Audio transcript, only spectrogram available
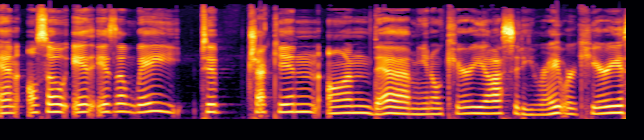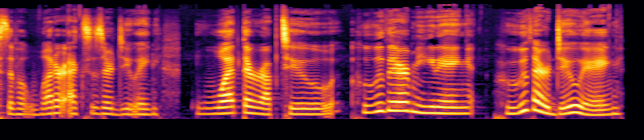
And also, it is a way to check in on them, you know, curiosity, right? We're curious about what our exes are doing, what they're up to, who they're meeting, who they're doing.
